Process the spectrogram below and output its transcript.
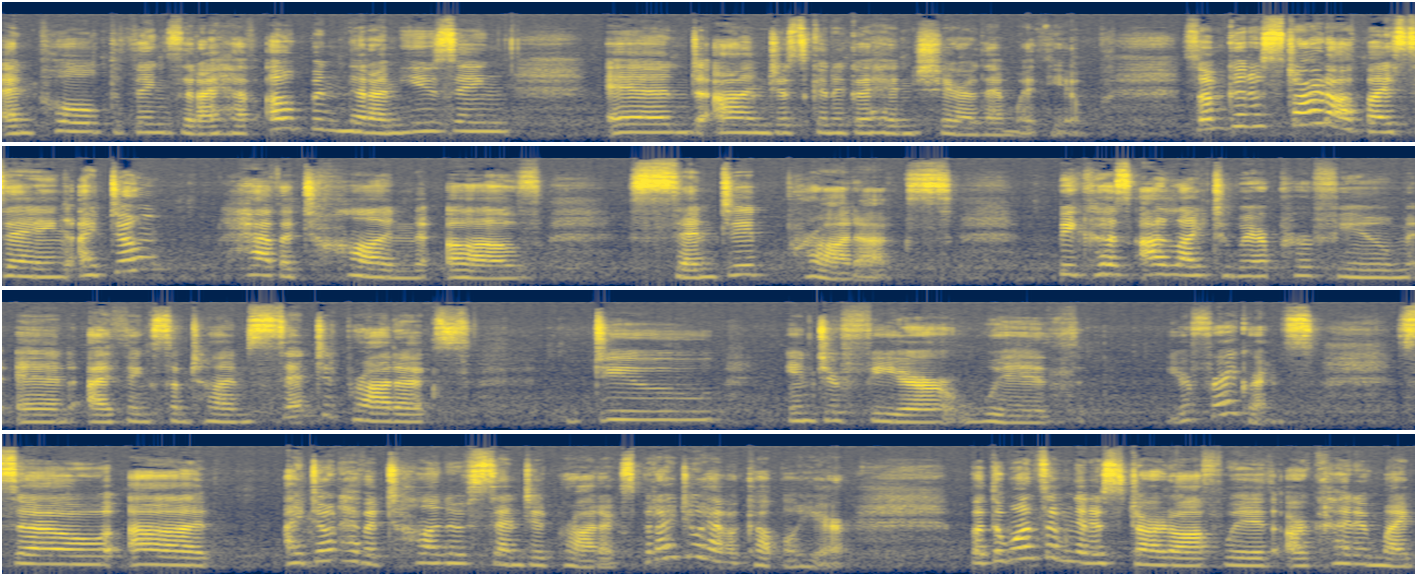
and pulled the things that I have open that I'm using and I'm just going to go ahead and share them with you. So I'm going to start off by saying I don't have a ton of scented products because I like to wear perfume and I think sometimes scented products do interfere with your fragrance. So uh, I don't have a ton of scented products, but I do have a couple here. But the ones I'm going to start off with are kind of my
